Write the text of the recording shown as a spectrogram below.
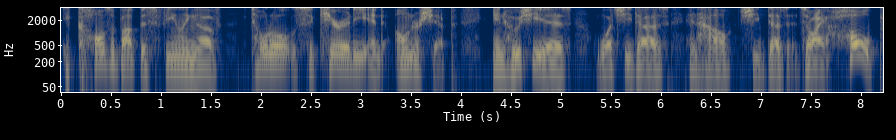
it calls about this feeling of total security and ownership in who she is, what she does, and how she does it. So I hope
